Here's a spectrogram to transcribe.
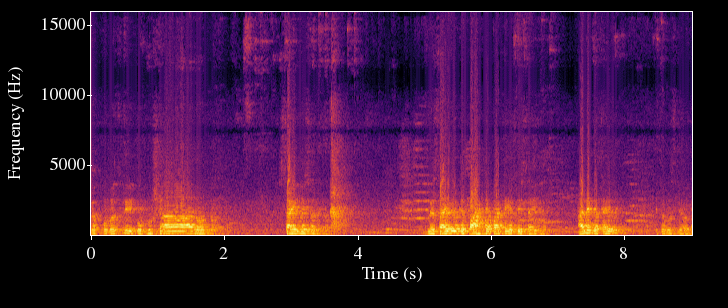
गप्प बसले खूप हुशार होत. सायलो सारखं. आपले साहेब ते पहाटे पहाटे येते साहेब. आले का साहेब? तिथं बसले बघा.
